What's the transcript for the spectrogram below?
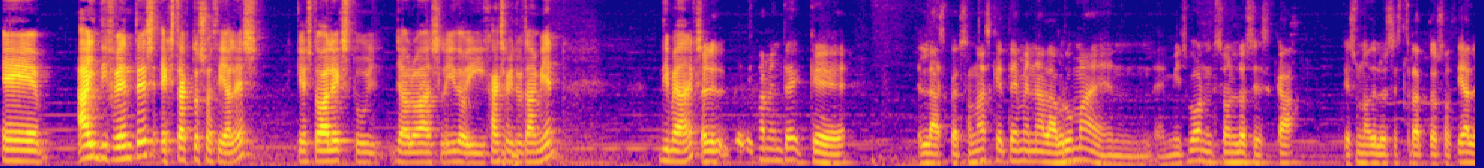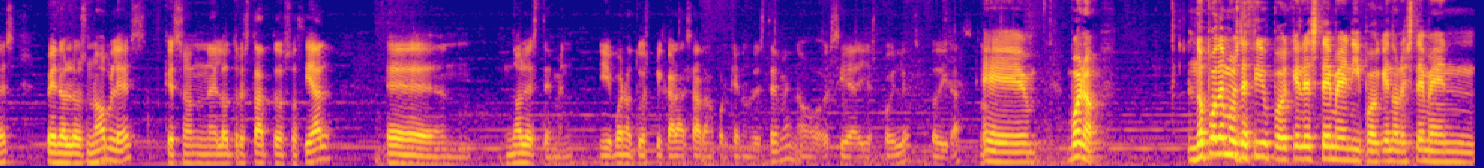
eh, hay diferentes extractos sociales. Que esto, Alex, tú ya lo has leído y Huxley tú también. Dime, Alex. Precisamente que las personas que temen a la bruma en, en Mistborn son los Ska, que es uno de los extractos sociales, pero los nobles, que son el otro extracto social, eh, no les temen. Y bueno, tú explicarás ahora por qué no les temen, o si hay spoilers, lo dirás. ¿no? Eh, bueno, no podemos decir por qué les temen y por qué no les temen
